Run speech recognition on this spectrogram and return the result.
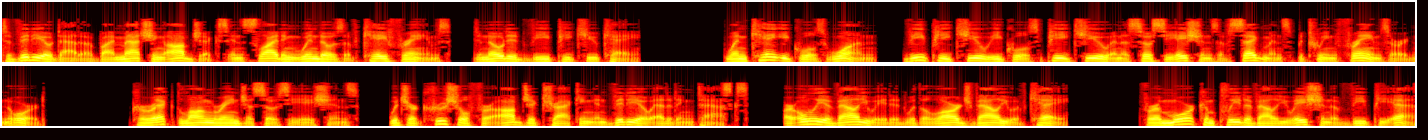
to video data by matching objects in sliding windows of K frames, denoted VPQK. When K equals 1, VPQ equals PQ and associations of segments between frames are ignored correct long range associations, which are crucial for object tracking and video editing tasks, are only evaluated with a large value of k. For a more complete evaluation of VPS,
